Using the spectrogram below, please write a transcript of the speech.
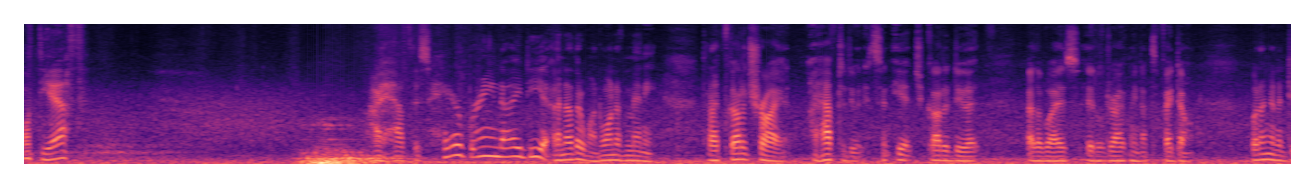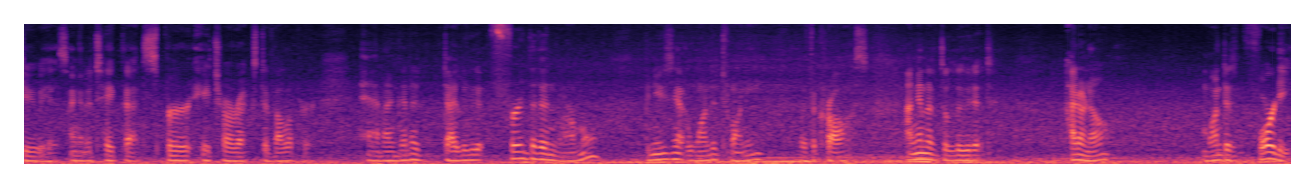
What the F? I have this harebrained idea, another one, one of many, but I've got to try it. I have to do it. It's an itch. Got to do it. Otherwise, it'll drive me nuts if I don't. What I'm going to do is I'm going to take that Spur HRX developer and I'm going to dilute it further than normal. I've been using it 1 to 20 with Acros. I'm going to dilute it, I don't know, 1 to 40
